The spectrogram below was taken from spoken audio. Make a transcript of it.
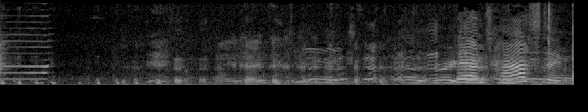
Okay. That was very good. Fantastic.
